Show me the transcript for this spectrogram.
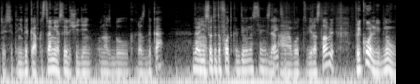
то есть это не ДК. В Костроме в следующий день у нас был как раз ДК. Да, а, есть вот эта фотка, где вы на сцене да, стоите. А вот в Ярославле прикольный. Ну,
